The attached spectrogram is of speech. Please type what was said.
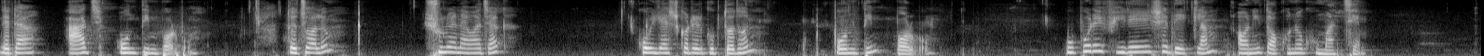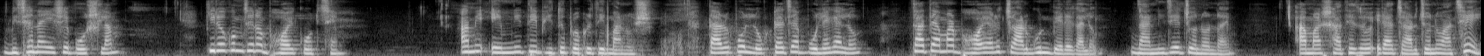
যেটা আজ অন্তিম পর্ব। তো চলো, শুনে নেওয়া যাক কৈলাসগড়ের গুপ্তধন অন্তিম পর্ব। উপরে ফিরে এসে দেখলাম অনি তখনও ঘুমাচ্ছে। বিছানায় এসে বসলাম। কীরকম যেন ভয় করছে। আমি এমনিতেই ভীতু প্রকৃতির মানুষ। তার উপর লোকটা যা বলে গেল, তাতে আমার ভয় আরও চারগুণ বেড়ে গেল। না নিজের জন্য নয়। আমার সাথে তো এরা চারজনও আছে।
